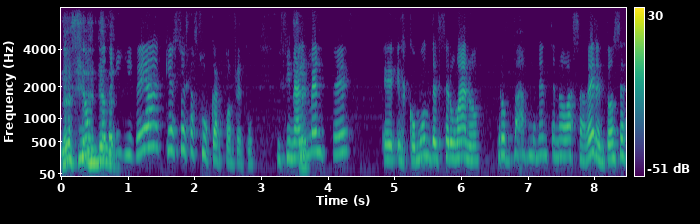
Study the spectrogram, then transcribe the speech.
no, no, idea que eso es azúcar, ponte tú. Y finalmente, eh, el común del ser humano probablemente no va a saber. Entonces,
